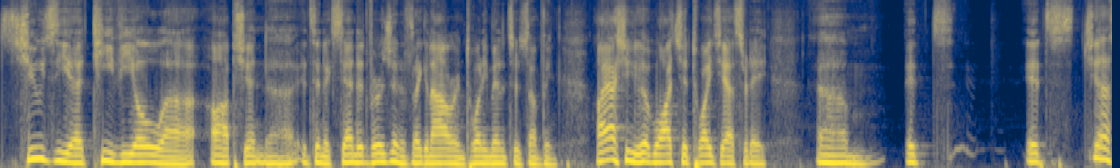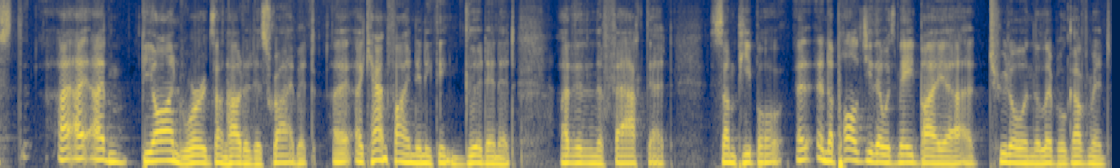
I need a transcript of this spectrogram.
choose the uh, TVO uh, option. Uh, it's an extended version. It's like an hour and 20 minutes or something. I actually watched it twice yesterday. Um, it's it's just I, I'm beyond words on how to describe it. I, I can't find anything good in it, other than the fact that some people an, apology that was made by uh, Trudeau and the Liberal government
